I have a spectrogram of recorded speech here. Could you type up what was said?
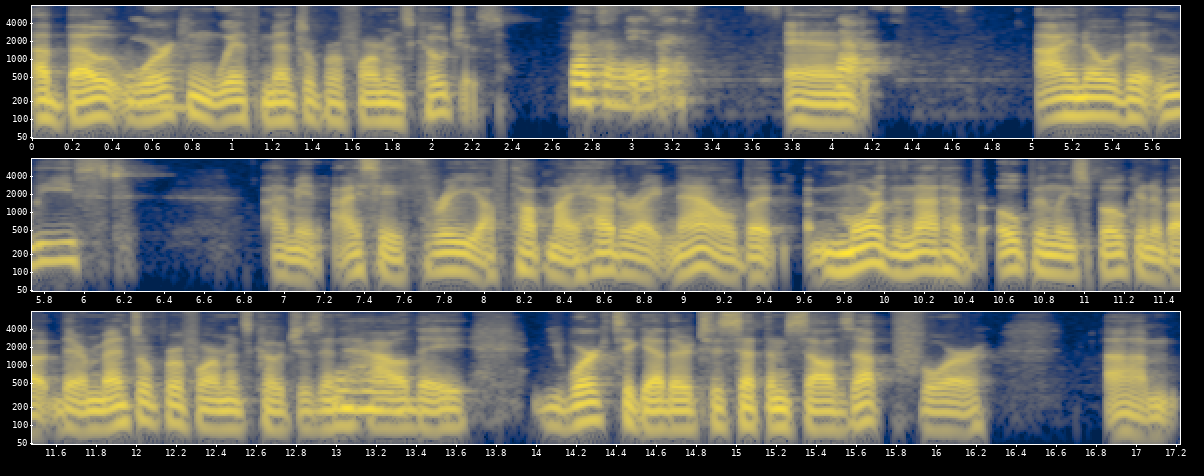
about working with mental performance coaches. That's amazing. And yeah. I know of at least I mean, I say three off the top of my head right now, but more than that have openly spoken about their mental performance coaches and mm-hmm. how they work together to set themselves up for um,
